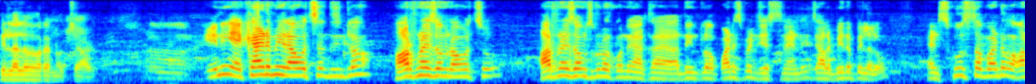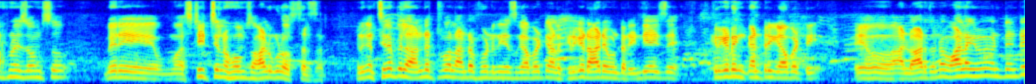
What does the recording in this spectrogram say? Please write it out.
పిల్లలు ఎవరైనా వచ్చాడు ఎనీ అకాడమీ రావచ్చు దీంట్లో. ఆర్ఫనైజ్ హోమ్ రావచ్చు. ఆర్ఫనైజ్ హోమ్స్ కూడా కొన్ని దీంట్లో పార్టిసిపేట్ చేస్తున్నాయండి. చాలా బీద పిల్లలు. అండ్ స్కూల్స్తో పాటు ఆర్ఫనైజ్ హోమ్స్ వేరే స్ట్రీట్ చిల్డ్రన్ హోమ్స్ వాళ్ళు కూడా వస్తారు సార్. ఎందుకంటే చిన్నపిల్లలు under twelve under fourteen years కాబట్టి వాళ్ళు క్రికెట్ ఆడే ఉంటారు. ఇండియా ఇస్ క్రికెటింగ్ కంట్రీ కాబట్టి ఏ, వాళ్ళు ఆడుతుంటే వాళ్ళకి ఏమంటే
